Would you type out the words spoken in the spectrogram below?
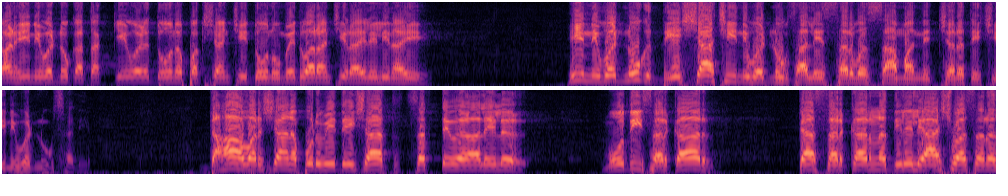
कारण ही निवडणूक आता केवळ दोन पक्षांची दोन उमेदवारांची राहिलेली नाही. ही निवडणूक देशाची निवडणूक झाली सर्वसामान्य जनतेची निवडणूक झाली. दहा वर्षांपूर्वी देशात सत्तेवर आलेलं मोदी सरकार त्या सरकारनं दिलेली आश्वासनं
